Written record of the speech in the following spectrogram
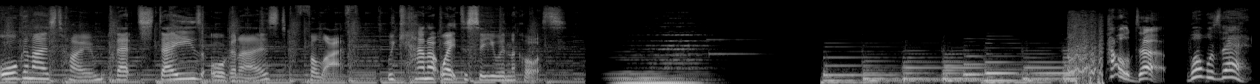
organised home that stays organised for life. We cannot wait to see you in the course. Hold up. What was that?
